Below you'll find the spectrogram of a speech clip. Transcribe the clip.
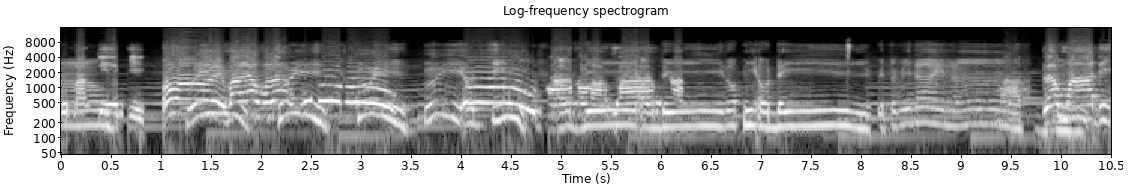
ว้าวบางเกมอีก โอ้เฮ้ยมาแล้วมาแล้วเฮ้ยเฮ้ยเฮ้ยเอาจริงเอาดีเอาดีรอบนี้เอาดีเป็นไปไม่ได้นะ แล้วมาดิ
